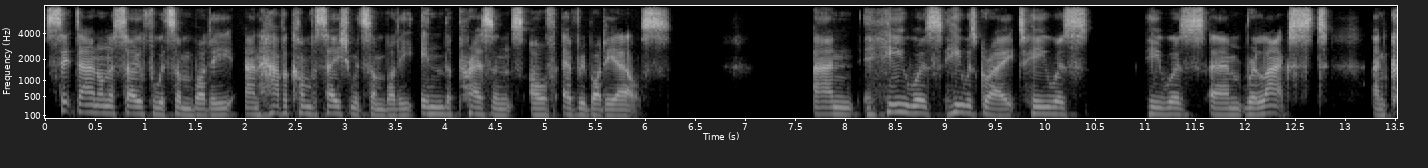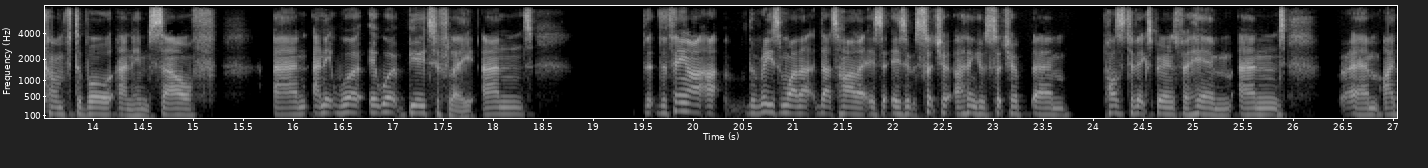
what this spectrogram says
sit down on a sofa with somebody and have a conversation with somebody in the presence of everybody else and he was he was great. He was he was um, relaxed and comfortable and himself. And and it worked it worked beautifully. And the, the thing I, I the reason why that that's highlight is is it was such a I think it was such a um, positive experience for him. And um, I,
